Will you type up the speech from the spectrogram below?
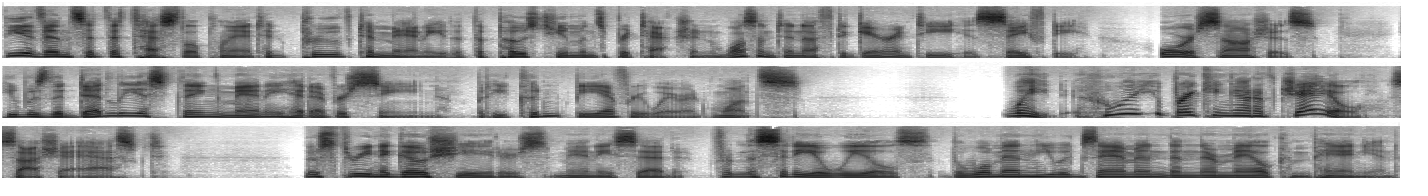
The events at the Tesla plant had proved to Manny that the posthuman's protection wasn't enough to guarantee his safety, or Sasha's. He was the deadliest thing Manny had ever seen, but he couldn't be everywhere at once. Wait, who are you breaking out of jail? Sasha asked. Those three negotiators, Manny said, from the City of Wheels, the woman you examined and their male companion.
